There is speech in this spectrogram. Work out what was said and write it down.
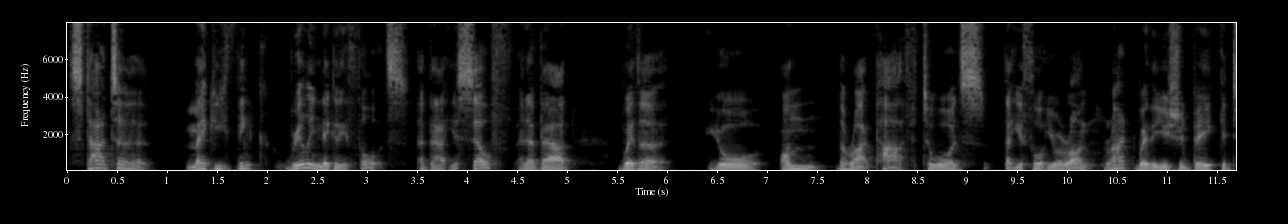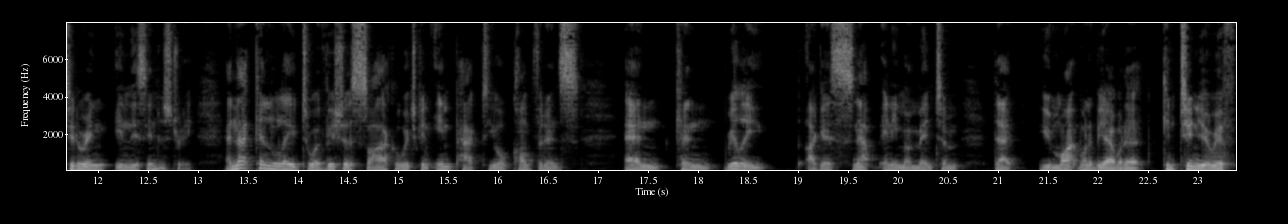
start to make you think really negative thoughts about yourself and about whether you're on the right path towards that you thought you were on, right? Whether you should be continuing in this industry. And that can lead to a vicious cycle, which can impact your confidence and can really, I guess, snap any momentum that you might want to be able to continue if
